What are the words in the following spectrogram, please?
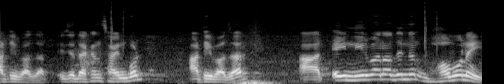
আটি বাজার। এই যে দেখেন সাইনবোর্ড, আটি বাজার। আর এই নির্মাণাধীন ভবনেই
